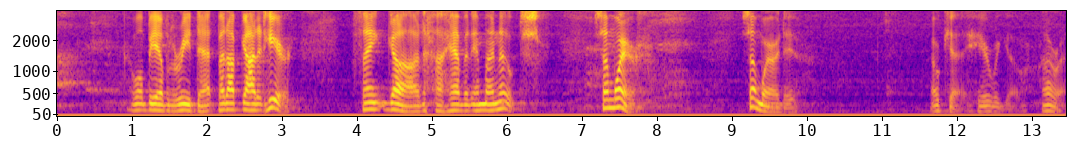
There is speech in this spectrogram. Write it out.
I won't be able to read that, but I've got it here. Thank God I have it in my notes. Somewhere. Somewhere I do. Okay, here we go. All right.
